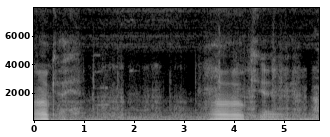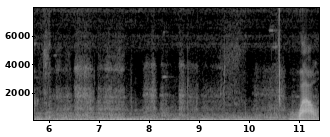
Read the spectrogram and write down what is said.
Okay. Okay. Wow.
